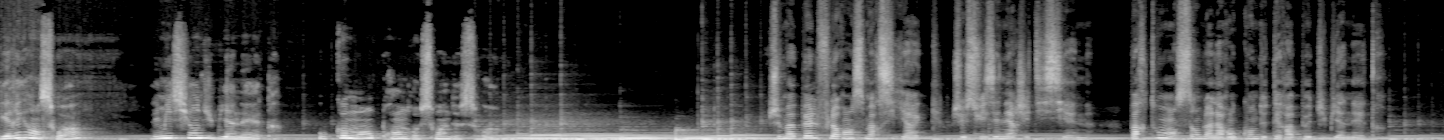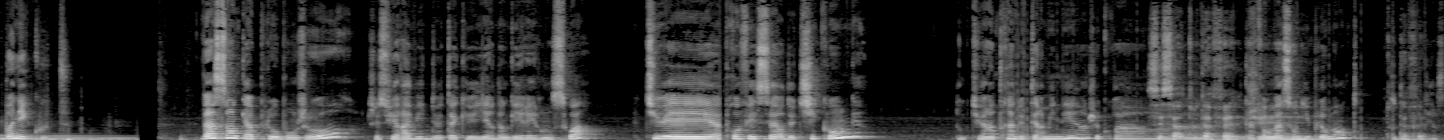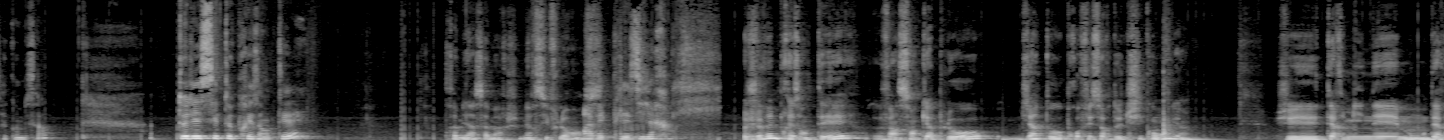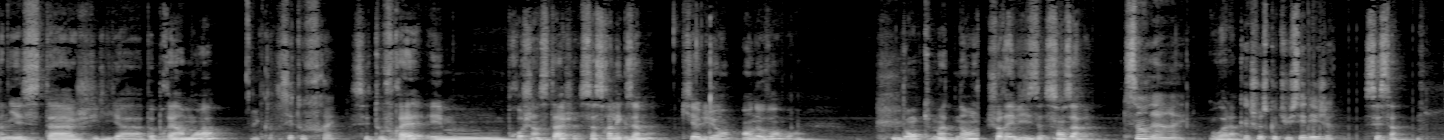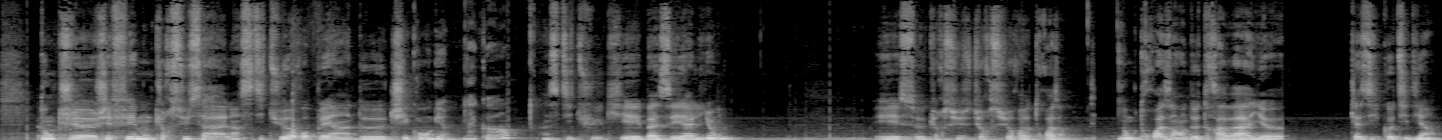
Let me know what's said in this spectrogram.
Guérir en soi, l'émission du bien-être ou comment prendre soin de soi. Je m'appelle Florence Marcillac, je suis énergéticienne. Partons ensemble à la rencontre de thérapeutes du bien-être. Bonne écoute. Vincent Caplot, bonjour. Je suis ravie de t'accueillir dans Guérir en soi. Tu es professeur de Qigong, donc tu es en train de terminer, hein, je crois. C'est ça, tout à fait. Ta formation diplômante. Tout à fait. dire ça comme ça. Te laisser te présenter. Très bien, ça marche. Merci Florence. Avec plaisir. Je vais me présenter, Vincent Caplot, bientôt professeur de Qigong. J'ai terminé mon dernier stage il y a à peu près un mois. D'accord, c'est tout frais. C'est tout frais et mon prochain stage, ça sera l'examen qui a lieu en, novembre. Donc maintenant, je révise sans arrêt. Sans arrêt. Voilà. Quelque chose que tu sais déjà. C'est ça. Donc j'ai fait mon cursus à l'Institut européen de Qigong. D'accord. Institut qui est basé à Lyon. Et ce cursus dure sur euh, trois ans. Donc trois ans de travail euh, quasi quotidien.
